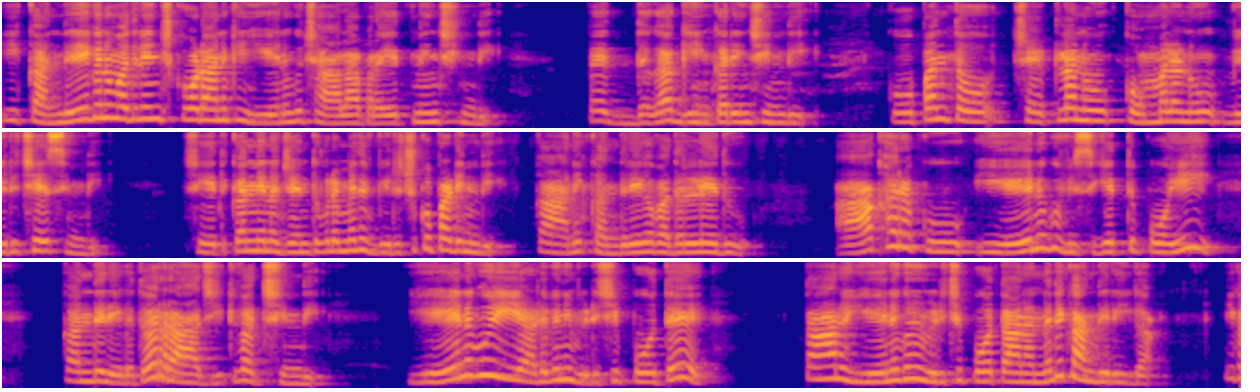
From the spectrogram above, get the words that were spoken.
ఈ కందిరీగను వదిలించుకోవడానికి ఏనుగు చాలా ప్రయత్నించింది. పెద్దగా ఘీంకరించింది. కోపంతో చెట్లను కొమ్మలను విరిచేసింది. చేతికందిన జంతువుల మీద విరుచుకుపడింది. కానీ కందిరీగ వదల్లేదు. ఆఖరకు ఏనుగు విసిగెత్తిపోయి కందిరీగతో రాజీకి వచ్చింది. ఏనుగు ఈ అడవిని విడిచిపోతే తాను ఏనుగును విడిచిపోతానన్నది కందిరీగ. ఇక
